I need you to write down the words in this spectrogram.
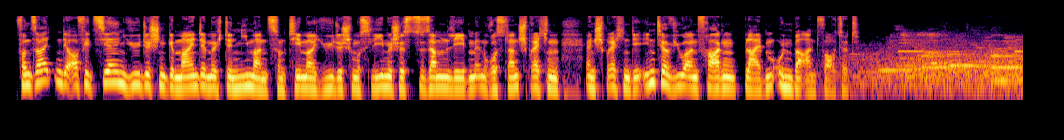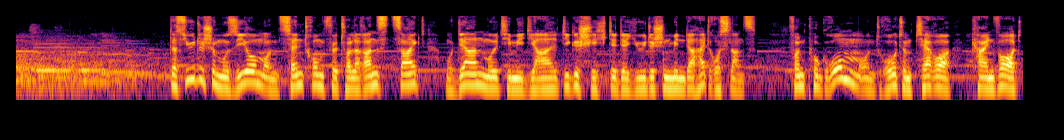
Von Seiten der offiziellen jüdischen Gemeinde möchte niemand zum Thema jüdisch-muslimisches Zusammenleben in Russland sprechen. Entsprechende Interviewanfragen bleiben unbeantwortet. Das Jüdische Museum und Zentrum für Toleranz zeigt modern multimedial die Geschichte der jüdischen Minderheit Russlands. Von Pogromen und rotem Terror kein Wort.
